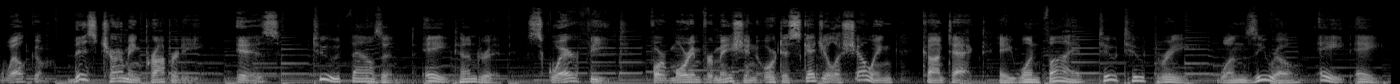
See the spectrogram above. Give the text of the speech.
Welcome. This charming property is 2,800 square feet. For more information or to schedule a showing, contact 815 223 1088.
